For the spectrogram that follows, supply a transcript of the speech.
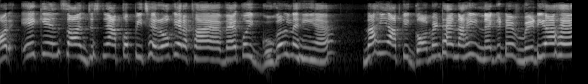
और एक ही इंसान जिसने आपको पीछे रोके रखा है, वह कोई गूगल नहीं है। ना ही आपकी गवर्नमेंट है, ना ही नेगेटिव मीडिया है।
